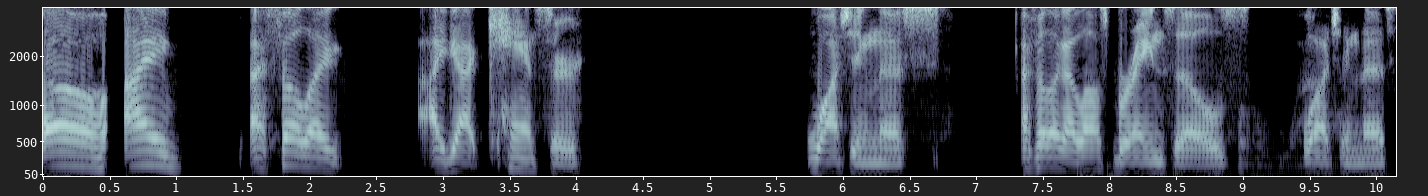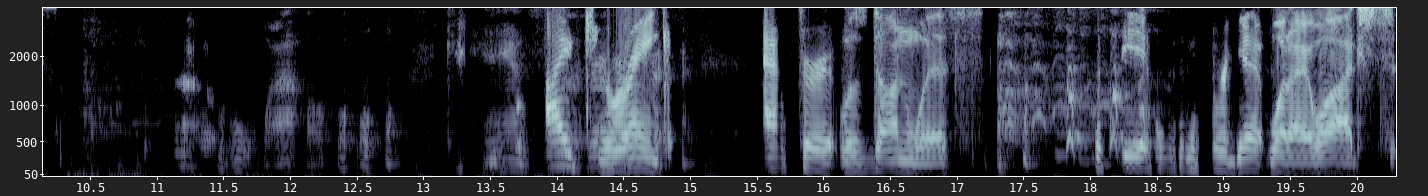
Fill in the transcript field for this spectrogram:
Oh, I I felt like I got cancer watching this. I felt like I lost brain cells Oh, wow. watching this. Oh, wow. Cancer. I drank after it was done with to see if I can forget what I watched.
